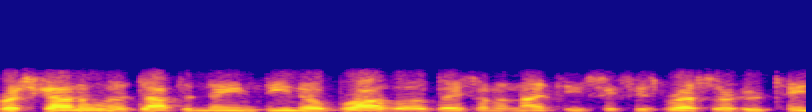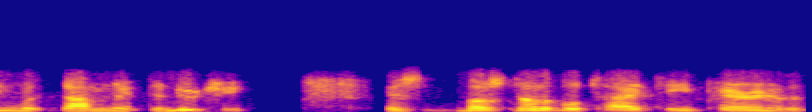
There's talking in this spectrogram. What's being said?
Bresciano would adopt the name Dino Bravo based on a 1960s wrestler who teamed with Dominic DeNucci. His most notable tag team pairing of the,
